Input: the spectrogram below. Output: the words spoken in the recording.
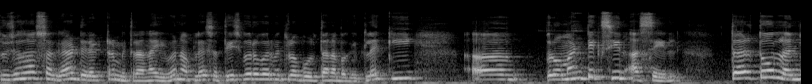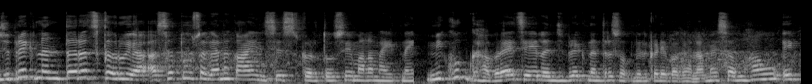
तुझ्या सगळ्या डिरेक्टर मित्रांना इव्हन आपल्या सतीश बरोबर मी तुला बोलताना बघितलंय की रोमॅन्टिक सीन असेल तर तो लंच ब्रेक नंतरच करूया असं तू सगळ्यांना काय इन्सिस्ट करतोस हे मला माहीत नाही. मी खूप घाबरायचे लंच ब्रेक नंतर स्वप्नीलकडे बघायला. म्हणजे समहाऊ एक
